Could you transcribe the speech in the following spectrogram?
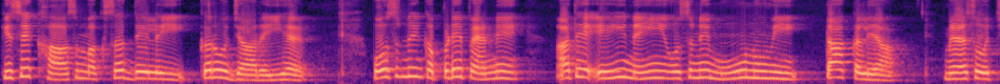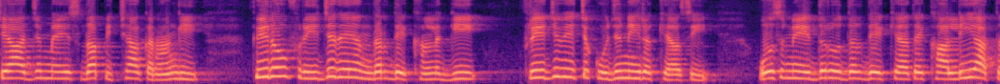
ਕਿਸੇ ਖਾਸ ਮਕਸਦ ਦੇ ਲਈ ਘਰੋਂ ਜਾ ਰਹੀ ਹੈ। ਉਸ ਨੇ ਕੱਪੜੇ ਪਹਿਨੇ ਅਤੇ ਇਹੀ ਨਹੀਂ ਉਸਨੇ ਮੂੰਹ ਨੂੰ ਵੀ ਢੱਕ ਲਿਆ। ਮੈਂ ਸੋਚਿਆ, ਅੱਜ ਮੈਂ ਇਸ ਦਾ ਪਿੱਛਾ ਕਰਾਂਗੀ। ਫਿਰ ਉਹ ਫ੍ਰਿਜ ਦੇ ਅੰਦਰ ਦੇਖਣ ਲੱਗੀ। ਫ੍ਰਿਜ ਵਿੱਚ ਕੁਝ ਨਹੀਂ ਰੱਖਿਆ ਸੀ। ਉਸਨੇ ਇੱਧਰ ਉੱਧਰ ਦੇਖਿਆ ਤੇ ਖਾਲੀ ਹੱਥ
